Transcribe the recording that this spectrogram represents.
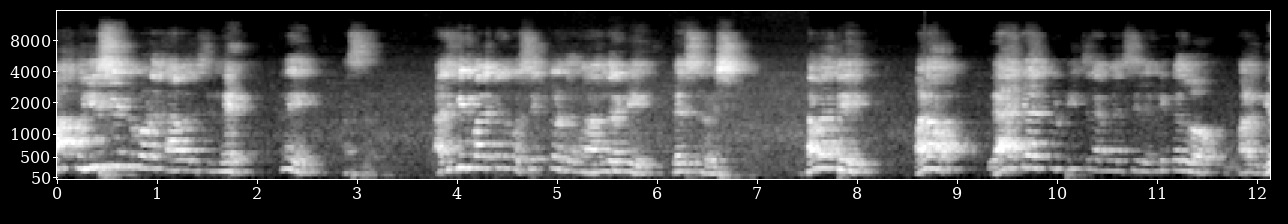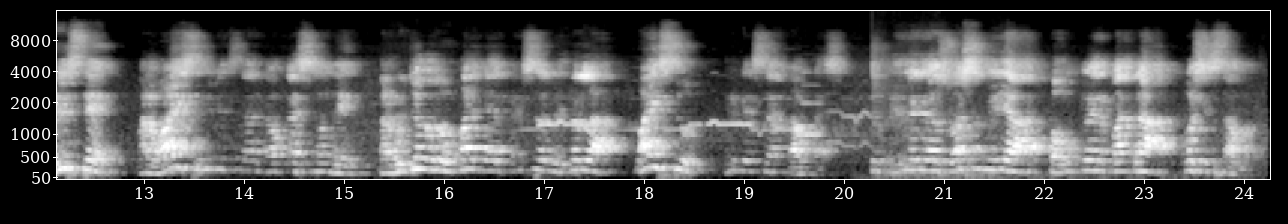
మాకు ఈ సీట్లు కూడా కావాల్సిందే అని వస్తారు రాజకీయ పార్టీలకు ఒక శక్తి ఉంటుంది మనందరికీ తెలిసిన విషయం. కాబట్టి మనం గ్రాడ్యుయేట్ టీచర్ ఎమ్మెల్సీ ఎన్నికల్లో మనం గెలిస్తే మన వాయిస్ వినిపించడానికి అవకాశం ఉంది. మన ఉద్యోగులు ఉపాధ్యాయులు పెన్షనర్లు ఇతరుల వాయిస్ వినిపించడానికి అవకాశం. ఎందుకంటే సోషల్ మీడియా ఒక ముఖ్యమైన పాత్ర పోషిస్తా ఉన్నారు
